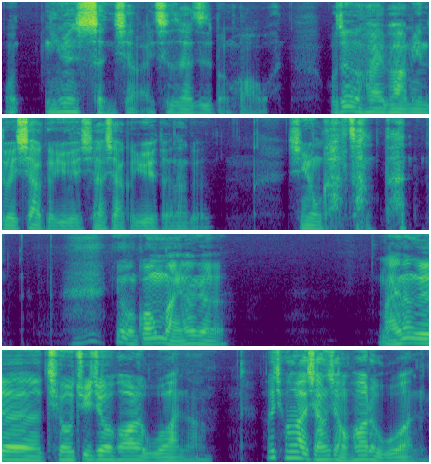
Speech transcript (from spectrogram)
我宁愿省下来一次在日本花完，我真的很害怕面对下个月、下下个月的那个信用卡账单，因为我光买那个买那个球具就花了五万啊，而且后来想想花了五万，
